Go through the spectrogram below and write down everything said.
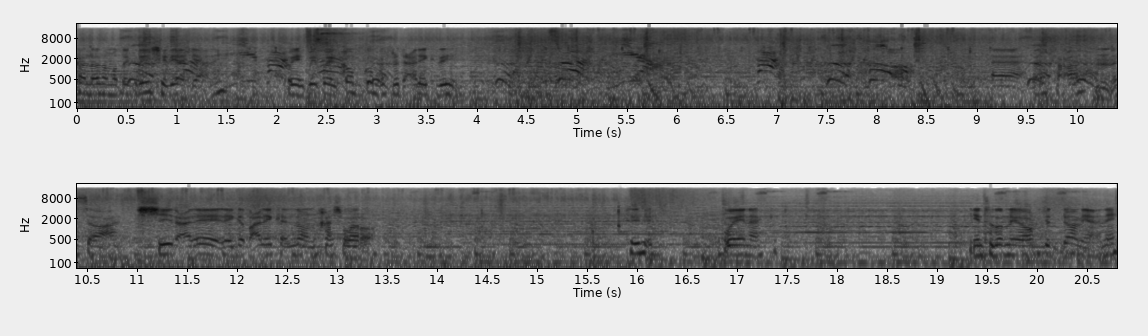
كان لازم اعطيك ريش ريال يعني. ويه بيه بيه قوم قوم افرد عليك ذي. آه من ساعة شيل عليه يقطع عليك اللون خش وراه وينك؟ ينتظرني وقت الدوم يعني.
